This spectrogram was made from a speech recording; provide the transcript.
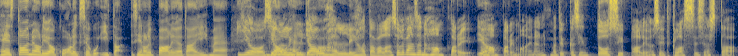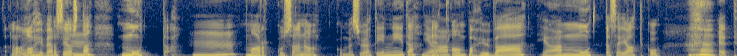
Hei, se toinen oli joku, oliko se joku ita, siinä oli paljon jotain ihmeä Joo, siinä oli niinku jauhelihaa. jauheliha tavallaan. Se oli vähän sellainen hamppari, Joo. hampparimainen. Mä tykkäsin tosi paljon siitä klassisesta Lohi. lohiversiosta, mm. mutta mm. Markku sanoi, kun me syötiin niitä, että onpa hyvää, Joo. mutta se jatku, että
